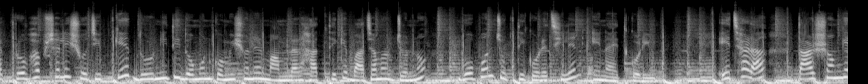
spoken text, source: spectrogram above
এক প্রভাবশালী সচিবকে দুর্নীতি দমন কমিশনের মামলার হাত থেকে বাঁচানোর জন্য গোপন চুক্তি করেছিলেন এনায়েত করিম। এছাড়া তার সঙ্গে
